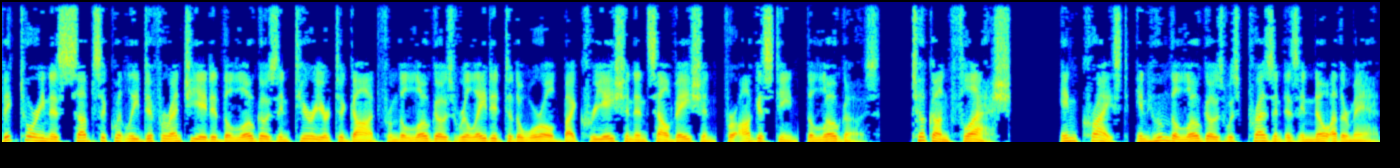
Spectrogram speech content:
Victorinus subsequently differentiated the logos interior to God from the logos related to the world by creation and salvation. For Augustine, the logos took on flesh in Christ, in whom the logos was present as in no other man.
